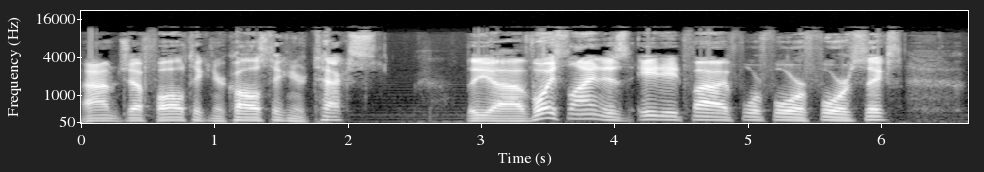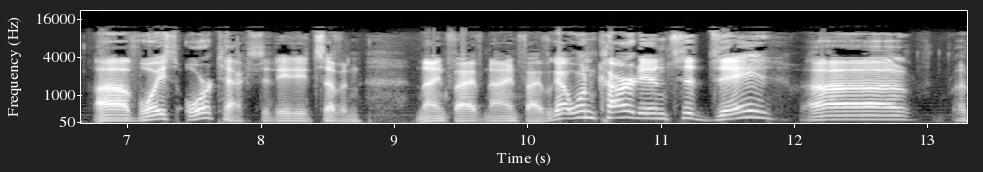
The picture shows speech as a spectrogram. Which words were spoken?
I'm Jeff Hall, taking your calls, taking your texts. The uh, voice line is 885-4446. Uh, voice or text at 887-9595. We got one card in today. Uh, a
